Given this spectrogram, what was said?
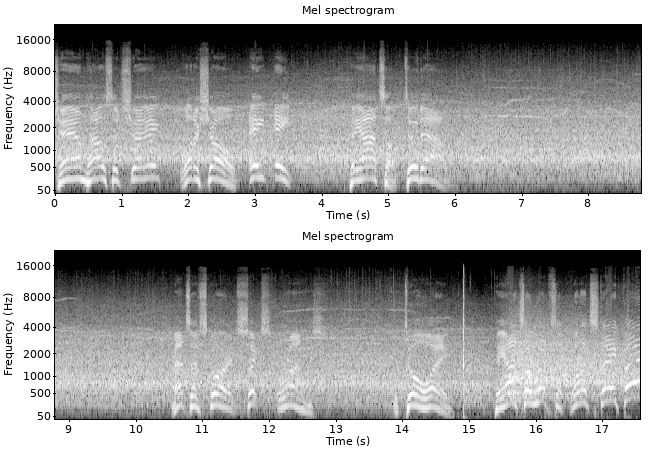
Jammed house at Shea. What a show. 8-8. Piazza, two down. Mets have scored six runs with two away. Piazza rips it. Will it stay fair?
